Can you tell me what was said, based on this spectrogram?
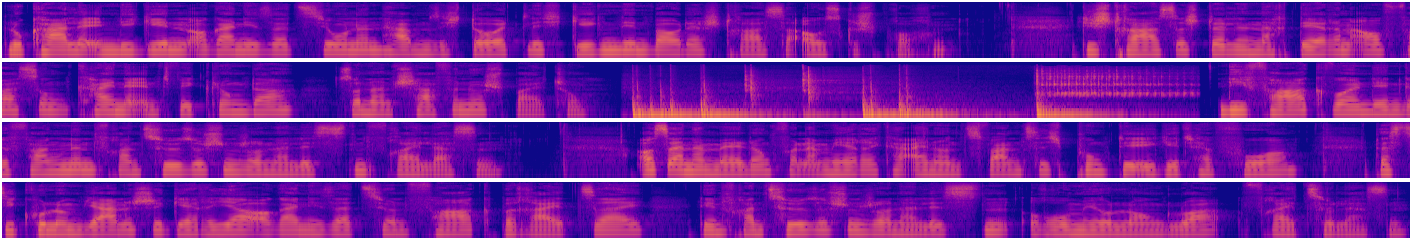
Lokale indigenen Organisationen haben sich deutlich gegen den Bau der Straße ausgesprochen. Die Straße stelle nach deren Auffassung keine Entwicklung dar, sondern schaffe nur Spaltung. Die FARC wollen den gefangenen französischen Journalisten freilassen. Aus einer Meldung von Amerika21.de geht hervor, dass die kolumbianische Guerilla-Organisation FARC bereit sei, den französischen Journalisten Romeo Langlois freizulassen.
